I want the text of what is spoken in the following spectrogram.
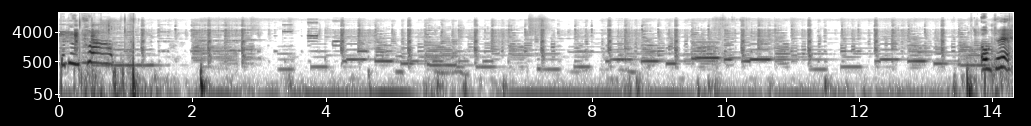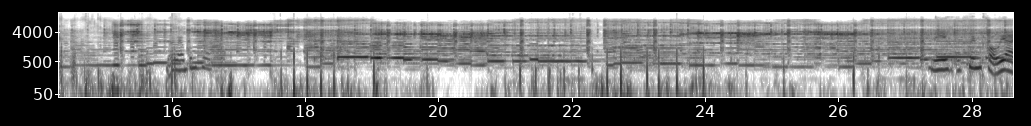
ก็จะข้ามโอเคมาแล้วเพื่อน เขาใหญ่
